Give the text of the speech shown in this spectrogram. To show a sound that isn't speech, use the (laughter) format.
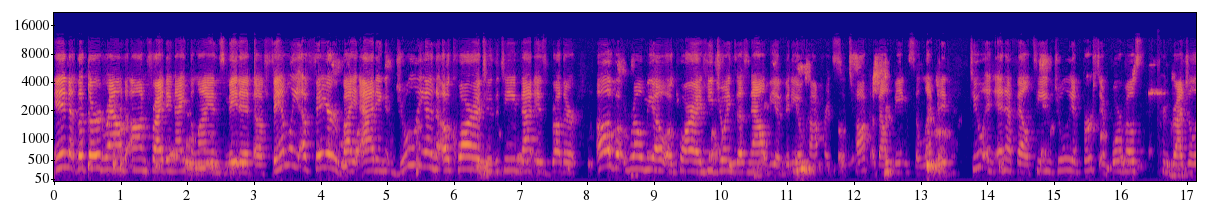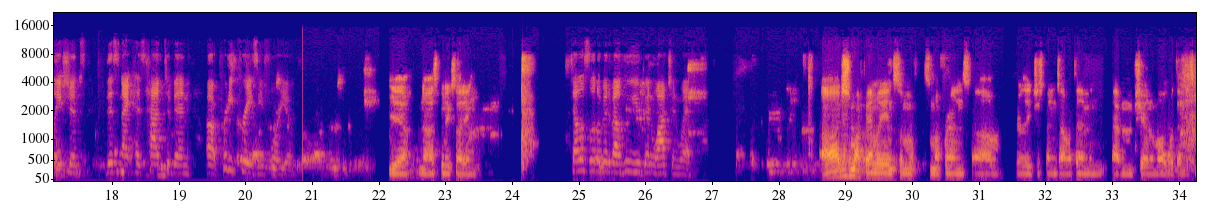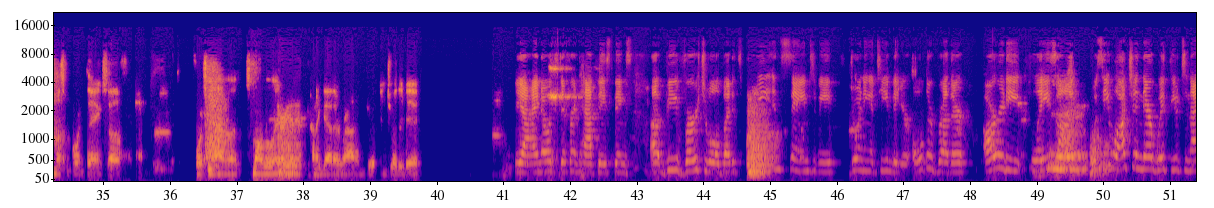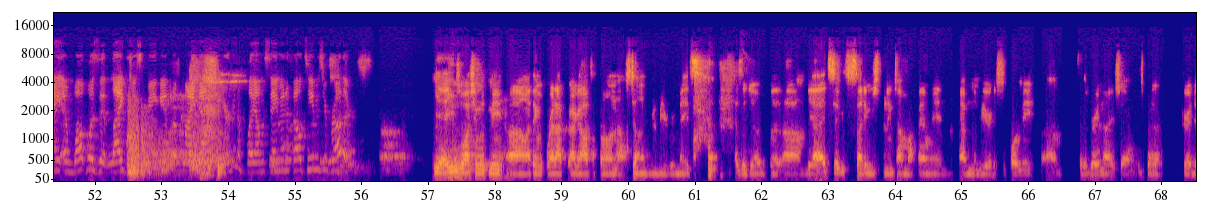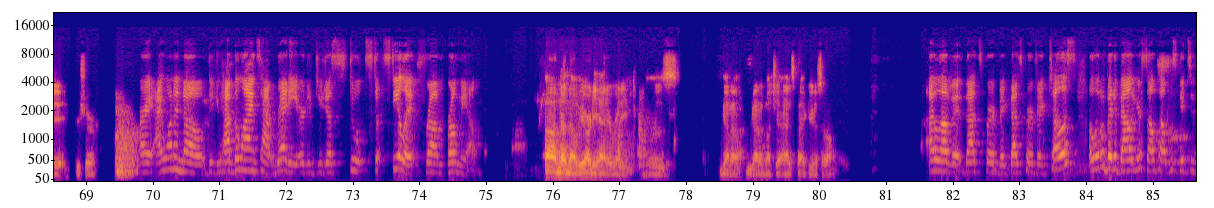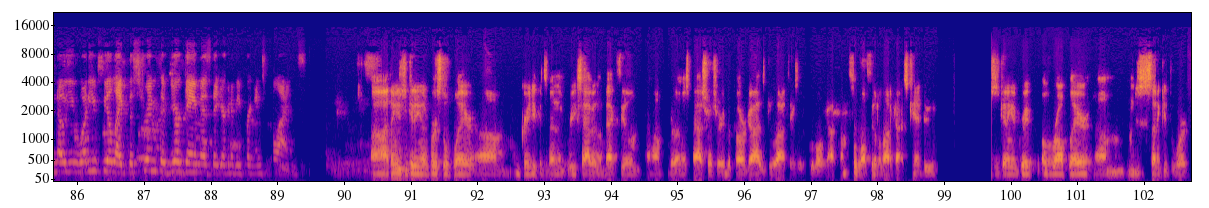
In the third round on Friday night, the Lions made it a family affair by adding Julian Okwara to the team. That is brother of Romeo Okwara. He joins us now via video conference to talk about being selected to an NFL team. Julian, first and foremost, congratulations. This night has had to been uh, pretty crazy for you. Yeah, no, it's been exciting. Tell us a little bit about who you've been watching with. Uh, just my family and some some of my friends. Um, really, just spending time with them and having them share the moment with them is the most important thing. So, fortunate to have a small little area to kind of gather around and enjoy, enjoy the day. Yeah, I know it's different to have these things uh, be virtual, but it's pretty insane to be joining a team that your older brother already plays on. Was he watching there with you tonight? And what was it like just being able to find out that you're going to play on the same NFL team as your brother? Yeah, he was watching with me. Uh, I think right after I got off the phone, I was telling him we're to be roommates (laughs) as a joke. But um, yeah, it's, it's exciting just spending time with my family and having them here to support me um, for the great night. So it's been a great day for sure. All right, I want to know: Did you have the Lions hat ready, or did you just st- st- steal it from Romeo? Uh, no, no, we already had it ready. It was got a got a bunch of hats back here, so. I love it. That's perfect. That's perfect. Tell us a little bit about yourself. Help us get to know you. What do you feel like the strength of your game is that you're going to be bringing to the Lions? Uh, I think he's just getting a versatile player. Um, great defensive end that wreaks havoc in the backfield. Um, relentless pass rusher, but our guys do a lot of things the football, on the football field a lot of guys can't do. Just getting a great overall player. Um, I'm just excited to get to work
